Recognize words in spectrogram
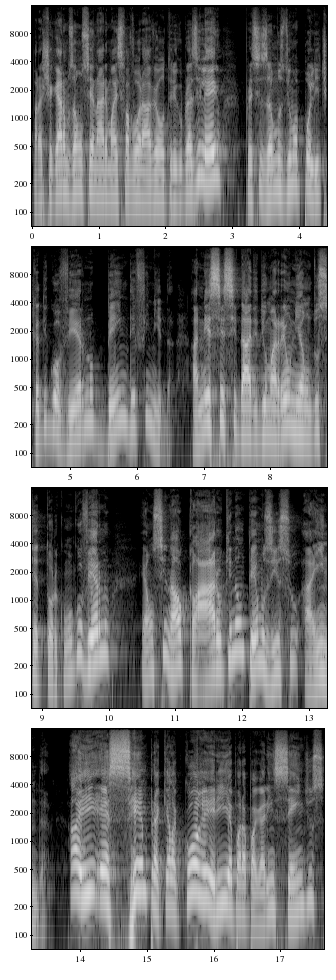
Para chegarmos a um cenário mais favorável ao trigo brasileiro, precisamos de uma política de governo bem definida. A necessidade de uma reunião do setor com o governo é um sinal claro que não temos isso ainda. Aí é sempre aquela correria para apagar incêndios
